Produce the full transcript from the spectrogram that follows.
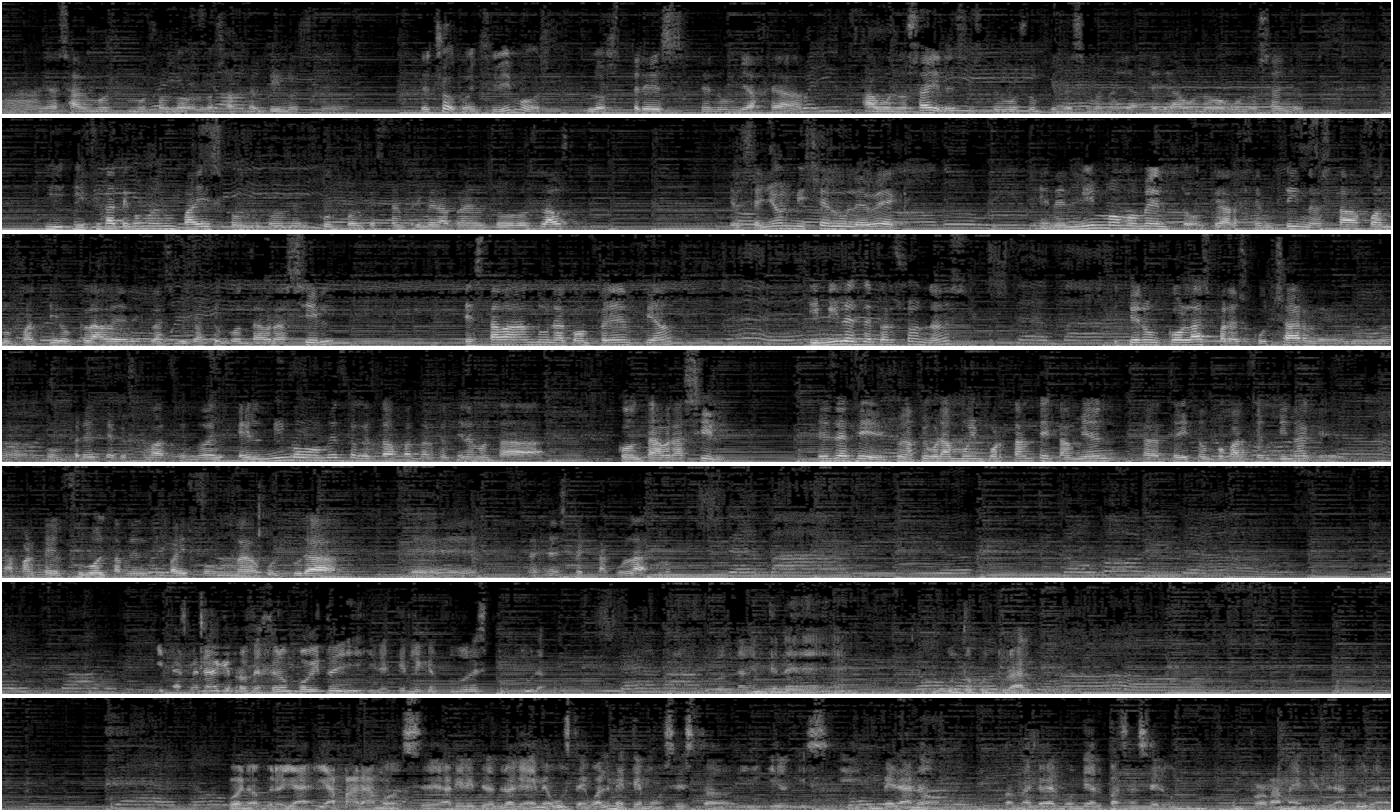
ah, ya sabemos cómo son los, los argentinos. eh. de hecho, coincidimos los tres en un viaje a, a Buenos Aires, estuvimos un fin de semana ya hace ya uno- unos años. Y, y fíjate cómo en un país con, con el fútbol que está en primera plana en todos los lados, el señor Michel Houellebecq en el mismo momento que Argentina estaba jugando un partido clave de clasificación contra Brasil, estaba dando una conferencia y miles de personas hicieron colas para escucharle en una conferencia que estaba haciendo él, el mismo momento que estaba jugando Argentina contra, contra Brasil. Es decir, es una figura muy importante y también caracteriza un poco a Argentina, que aparte del fútbol también es un país con una cultura eh, espectacular, ¿no? Quizás me tenga que proteger un poquito y, y decirle que el fútbol es cultura. El fútbol también tiene un punto cultural. Bueno, pero ya, ya paramos, eh, área de literatura, que a mí me gusta. Igual metemos esto y, en verano, cuando acabe el mundial, pasa a ser un, programa de literatura.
